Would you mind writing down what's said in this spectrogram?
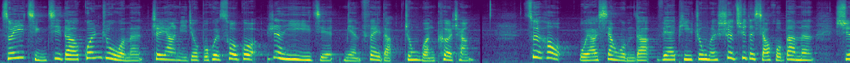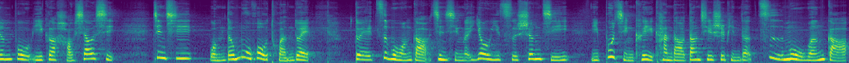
所以，请记得关注我们，这样你就不会错过任意一节免费的中文课程。最后，我要向我们的 VIP 中文社区的小伙伴们宣布一个好消息：近期我们的幕后团队。对字幕文稿进行了又一次升级，你不仅可以看到当期视频的字幕文稿，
